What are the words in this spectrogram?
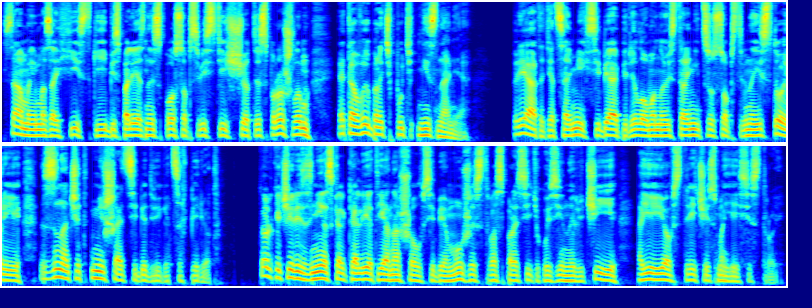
Самый мазохистский и бесполезный способ свести счеты с прошлым — это выбрать путь незнания. Прятать от самих себя переломанную страницу собственной истории значит мешать себе двигаться вперед. Только через несколько лет я нашел в себе мужество спросить у кузины Лючии о ее встрече с моей сестрой.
